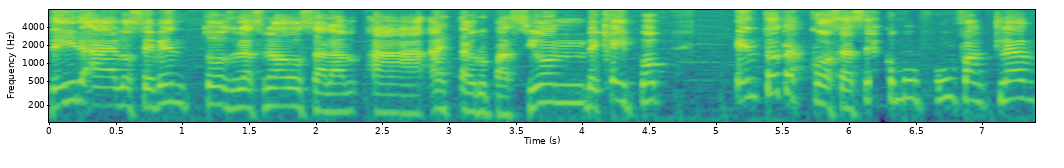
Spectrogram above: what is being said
de ir a los eventos relacionados a, la, a, a esta agrupación de K-pop, entre otras cosas, es como un, un fan club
